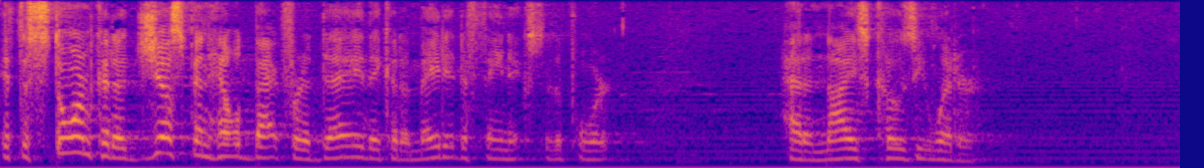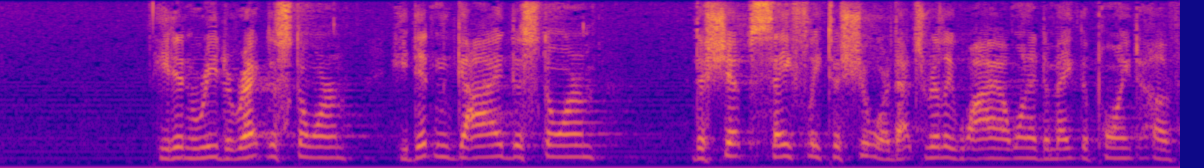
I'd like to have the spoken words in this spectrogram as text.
If the storm could have just been held back for a day, they could have made it to Phoenix to the port, had a nice, cozy winter. He didn't redirect the storm, he didn't guide the storm, the ship safely to shore. That's really why I wanted to make the point of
